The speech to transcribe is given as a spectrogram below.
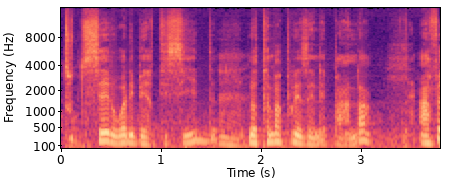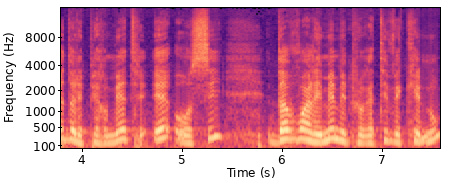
toutes ces lois liberticides, mm. notamment pour les indépendants, afin de les permettre, eux aussi, d'avoir les mêmes prérogatives que nous,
